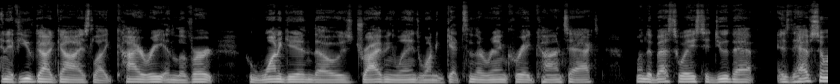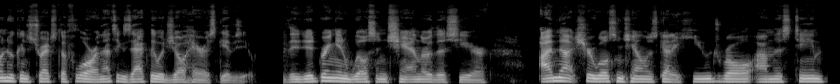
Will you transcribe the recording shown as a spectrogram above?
And if you've got guys like Kyrie and LeVert who want to get in those driving lanes, want to get to the rim, create contact, one of the best ways to do that is to have someone who can stretch the floor, and that's exactly what Joe Harris gives you. They did bring in Wilson Chandler this year. I'm not sure Wilson Chandler's got a huge role on this team,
